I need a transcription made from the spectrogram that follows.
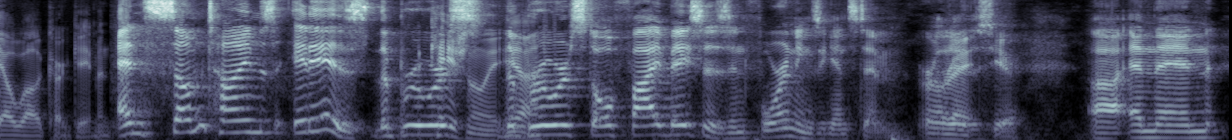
AL wildcard game. And sometimes it is. The Brewers the yeah. Brewers stole five bases in four innings against him earlier Right. this year. Uh, and then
